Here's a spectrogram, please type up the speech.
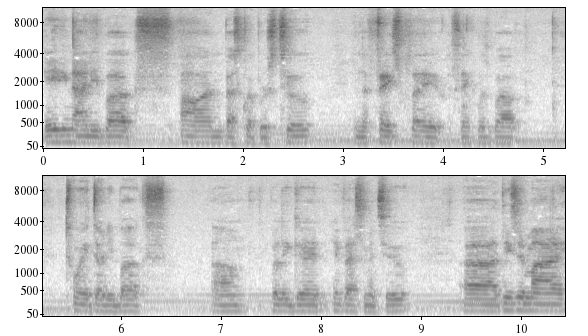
80, 90 bucks on Best Clippers 2. And the faceplate, I think, was about 20, 30 bucks. Um, really good investment too. Uh, these are my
